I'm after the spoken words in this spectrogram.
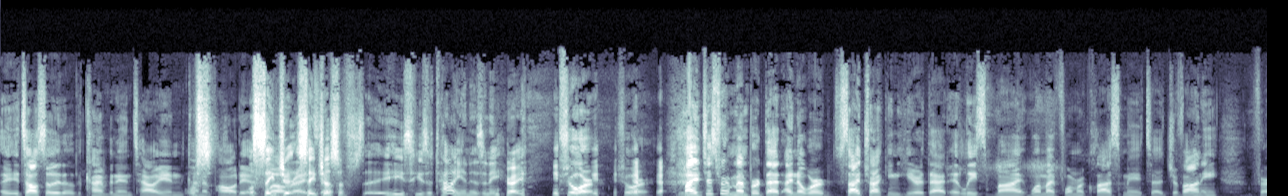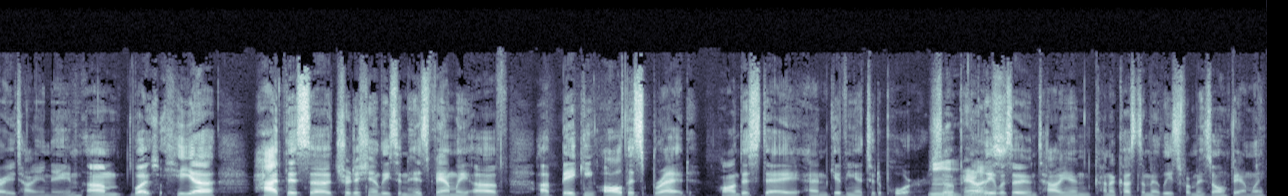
It's also kind of an Italian kind of holiday well, Saint well, Jo- right? Saint So- Joseph's uh, he's he's Italian, isn't he? Right? sure, sure. But I just remembered that I know we're sidetracking here. That at least my one of my former classmates, uh, Giovanni, very Italian name, um, but he uh, had this uh, tradition, at least in his family, of uh, baking all this bread on this day and giving it to the poor. so Mm, apparently, nice. it was an Italian kind of custom, at least from his own family.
